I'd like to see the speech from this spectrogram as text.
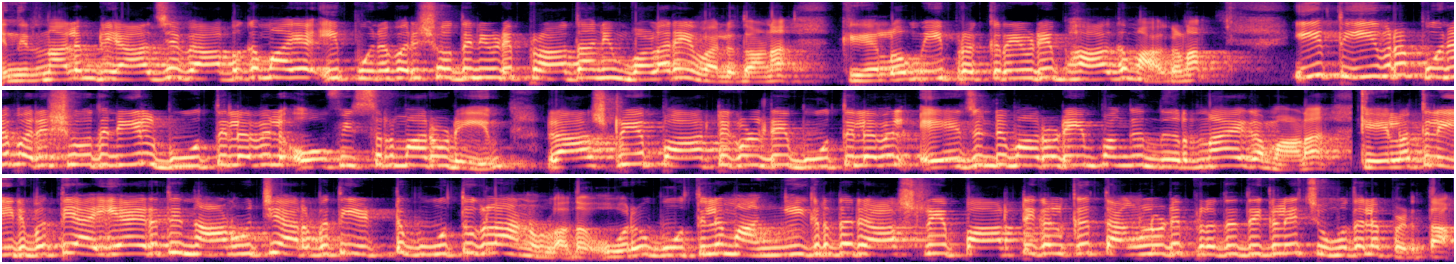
എന്നിരുന്നാലും രാജ്യവ്യാപകമായ ഈ പുനഃപരിശോധനയുടെ പ്രാധാന്യം വളരെ വലുതാണ്. കേരളവും ഈ പ്രക്രിയയുടെ ഭാഗമാകണം. ഈ തീവ്ര പുനഃപരിശോധനയിൽ ബൂത്ത് ലെവൽ ഓഫീസർമാരുടെയും രാഷ്ട്രീയ പാർട്ടികളുടെ ബൂത്ത് ലെവൽ ഏജന്റുമാരുടെയും പങ്ക് നിർണായകമാണ്. കേരളത്തിൽ ഇരുപത്തി അയ്യായിരത്തി നാനൂറ്റി അറുപത്തി എട്ട് ബൂത്തുകളാണുള്ളത്. ഓരോ ബൂത്തിലും അംഗീകൃത രാഷ്ട്രീയ പാർട്ടികൾക്ക് തങ്ങളുടെ പ്രതിനിധികളെ ചുമതലപ്പെടുത്താം.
